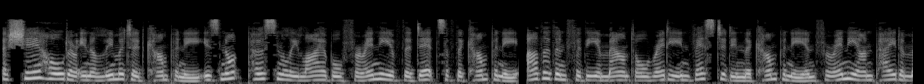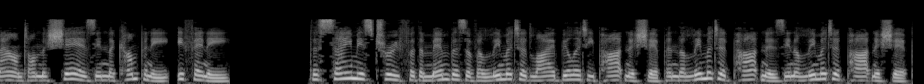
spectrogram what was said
A shareholder in a limited company is not personally liable for any of the debts of the company, other than for the amount already invested in the company and for any unpaid amount on the shares in the company, if any. The same is true for the members of a limited liability partnership and the limited partners in a limited partnership.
